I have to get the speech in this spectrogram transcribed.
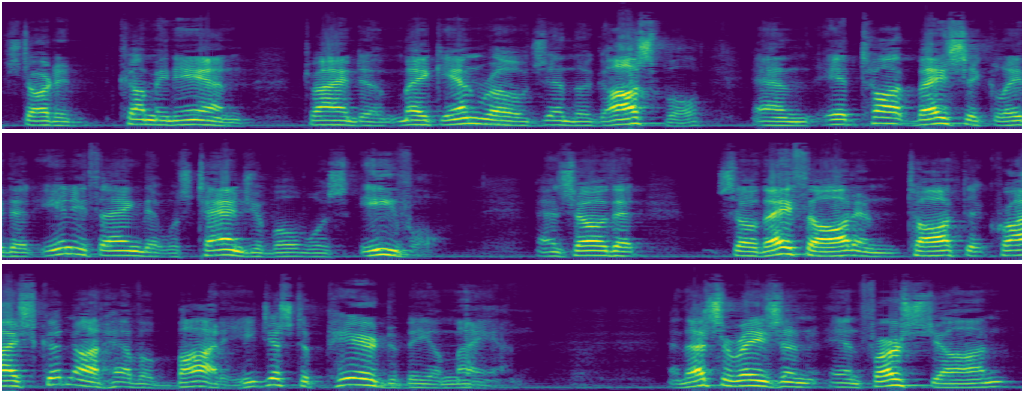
started coming in, trying to make inroads in the gospel, and it taught basically that anything that was tangible was evil. And so that so they thought and taught that Christ could not have a body. He just appeared to be a man. And that's the reason in 1 John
